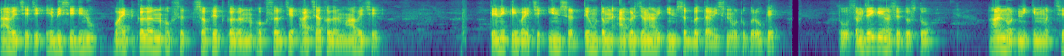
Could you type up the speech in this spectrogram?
આવે છે જે એબીસીડીનો વ્હાઇટ કલરનો અક્ષર, સફેદ કલરનો અક્ષર જે આછા કલરમાં આવે છે. તેને કહેવાય છે ઇન્સર્ટ તે હું તમને આગળ જણાવી ઇન્સર્ટ બતાવીશ નોટ ઉપર ઓકે તો સમજાઈ ગયું હશે દોસ્તો? આ નોટની કિંમત છે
